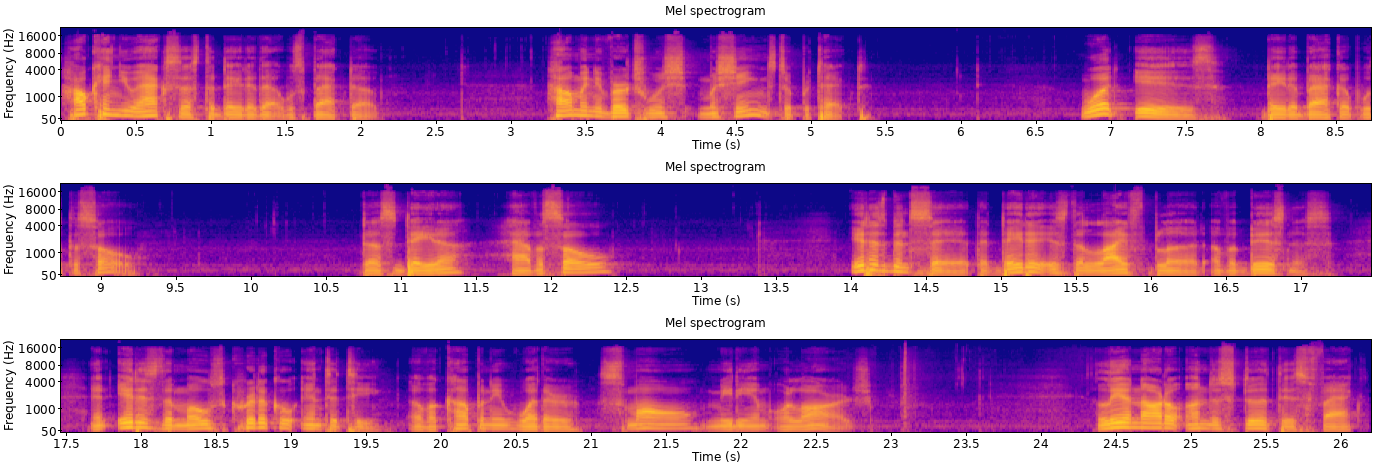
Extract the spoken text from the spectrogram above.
How can you access the data that was backed up? How many virtual sh- machines to protect? What is data backup with the soul? Does data have a soul? It has been said that data is the lifeblood of a business, and it is the most critical entity of a company, whether small, medium, or large. Leonardo understood this fact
